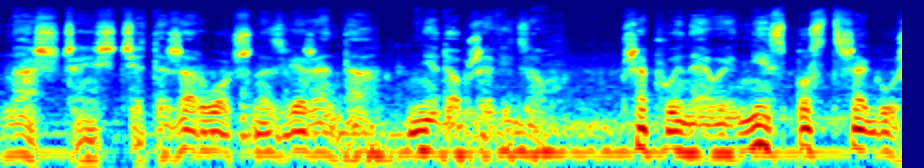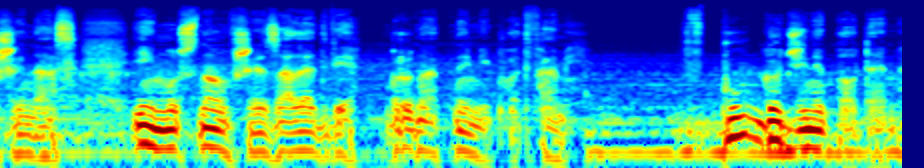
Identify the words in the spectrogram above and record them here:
Na szczęście te żarłoczne zwierzęta niedobrze widzą. Przepłynęły, nie spostrzegłszy nas i musnąwszy zaledwie brunatnymi płetwami. W pół godziny potem,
